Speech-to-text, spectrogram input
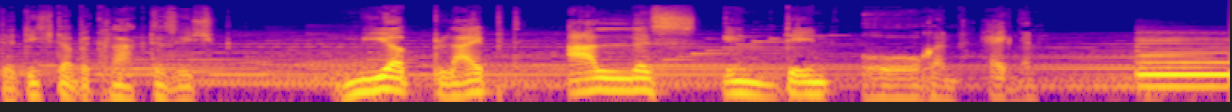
Der Dichter beklagte sich, mir bleibt alles in den Ohren hängen.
